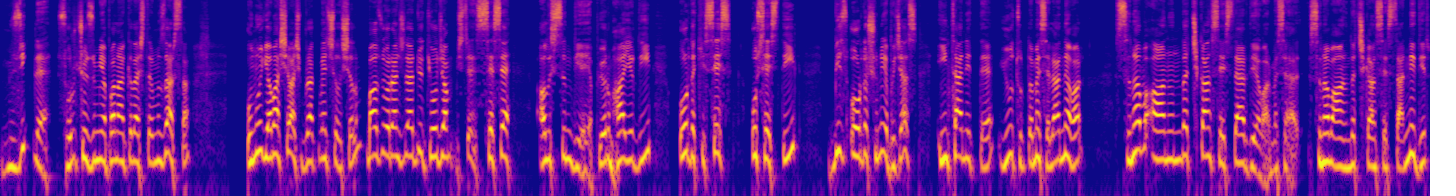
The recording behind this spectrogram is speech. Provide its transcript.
müzikle soru çözümü yapan arkadaşlarımız varsa onu yavaş yavaş bırakmaya çalışalım. Bazı öğrenciler diyor ki hocam işte sese alışsın diye yapıyorum. Hayır değil. Oradaki ses o ses değil. Biz orada şunu yapacağız. İnternette, YouTube'da mesela ne var? Sınav anında çıkan sesler diye var. Mesela sınav anında çıkan sesler nedir?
